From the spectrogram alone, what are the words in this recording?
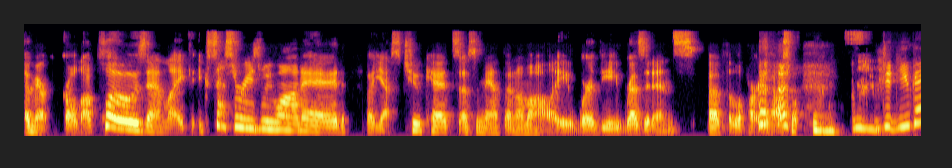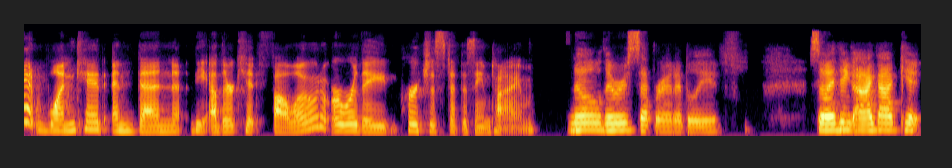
American Girl doll clothes and like accessories we wanted. But yes, two kits, a Samantha and a Molly, were the residents of the Lupardi household. Did you get one kit and then the other kit followed, or were they purchased at the same time? No, they were separate, I believe. So I think I got Kit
